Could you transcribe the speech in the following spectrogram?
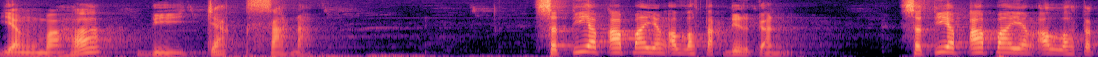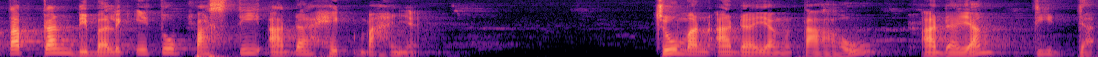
Yang maha bijaksana. Setiap apa yang Allah takdirkan, setiap apa yang Allah tetapkan di balik itu pasti ada hikmahnya. Cuman ada yang tahu, ada yang tidak.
